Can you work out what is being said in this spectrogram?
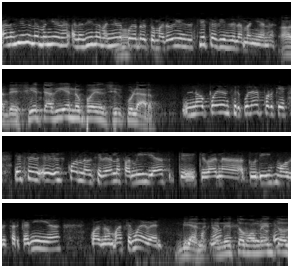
A las 10 de la mañana, a las 10 de la mañana pueden retomar, hoy es de 7 a 10 de la mañana. Ah, de 7 a 10 no pueden circular. No pueden circular porque es, es cuando en general las familias que, que van a, turismo de cercanía, cuando más se mueven. Bien, en estos momentos,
